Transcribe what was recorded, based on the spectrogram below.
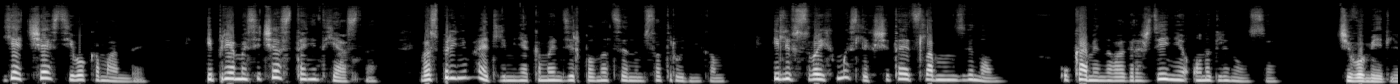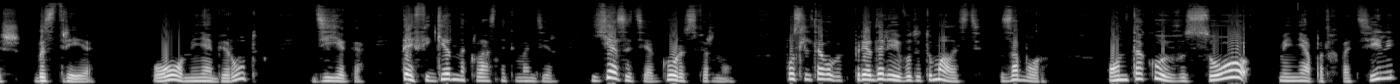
Я часть его команды. И прямо сейчас станет ясно, Воспринимает ли меня командир полноценным сотрудником или в своих мыслях считает слабым звеном? У каменного ограждения он оглянулся. Чего медлишь? Быстрее. О, меня берут? Диего, ты офигенно классный командир. Я за тебя горы сверну. После того, как преодолею вот эту малость, забор. Он такой высо... Меня подхватили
